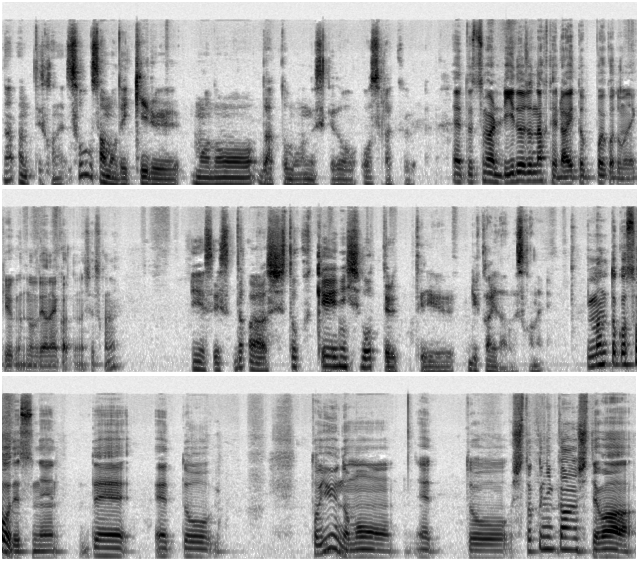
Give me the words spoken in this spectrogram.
ななんていうんですかね、操作もできるものだと思うんですけど、おそらく。えっと、つまりリードじゃなくてライトっぽいこともできるのではないかって話ですかね？ESS。だから取得系に絞ってるっていう理解なんですかね？今のところそうですね。で、えっと、というのも、えっと、取得に関しては、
